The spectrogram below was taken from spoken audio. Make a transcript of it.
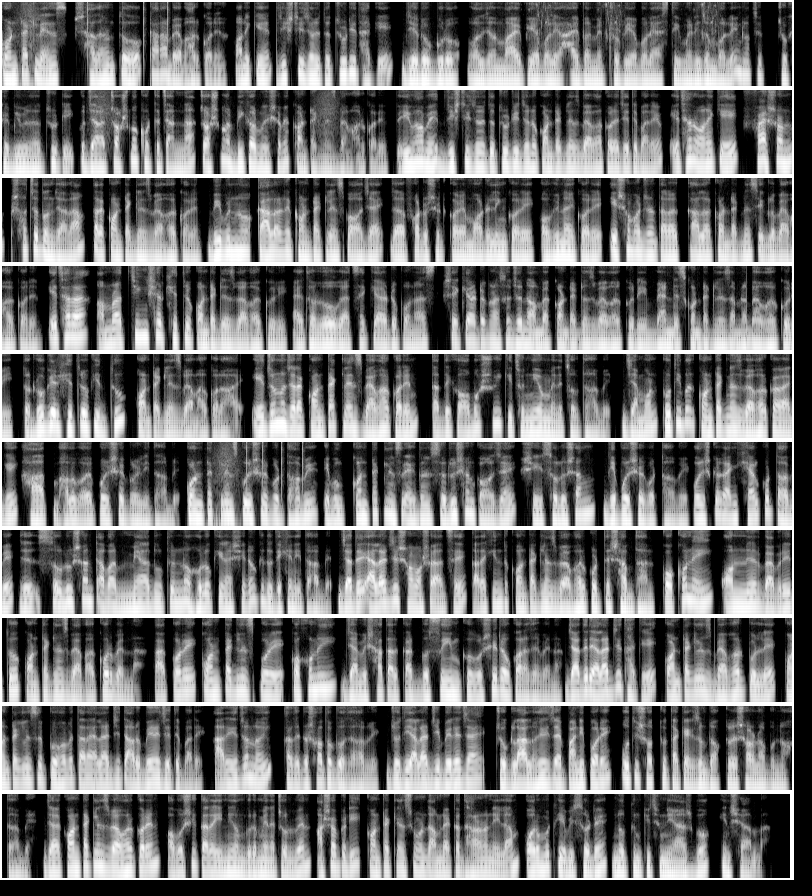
Contact lens সাধারণত কারা ব্যবহার করেন অনেকে দৃষ্টিজনিত ত্রুটি থাকে, যে রোগগুলো বলে যেমন মায়োপিয়া বলে হাইপারমেট্রোপিয়া বলে অ্যাস্টিগমেটিজম বলে, এগুলো হচ্ছে চোখের বিভিন্ন ত্রুটি। যারা চশমা করতে চান না, চশমার বিকল্প হিসেবে কন্টাক্ট লেন্স ব্যবহার করে। তো এইভাবে দৃষ্টিজনিত ত্রুটির জন্য কন্ট্যাক্ট লেন্স ব্যবহার করা যেতে পারে। এছাড়া অনেকে ফ্যাশন সচেতন যারা, তারা কন্ট্যাক্ট লেন্স ব্যবহার করেন বিভিন্ন কালারের কন্টাক্ট লেন্স পাওয়া যায়, যারা ফটোশুট করে মডেলিং করে, অভিনয় করে, এ সময়ের জন্য তারা কালার কন্টাক্ট লেন্স এগুলো ব্যবহার করেন। এছাড়া আমরা চিকিৎসার ক্ষেত্রে কন্ট্যাক্ট লেন্স ব্যবহার করি। একটা রোগ আছে কেয়ারটোকোনাস সেই কেয়ারটোকোনাসের জন্য আমরা কন্ট্যাক্ট লেন্স ব্যবহার করি, ব্যান্ডেজ কন্ট্যাক্ট লেন্স আমরা ব্যবহার করি। তো রোগের ক্ষেত্রেও কিন্তু কন্ট্যাক্ট লেন্স ব্যবহার করা হয়। এজন্য যারা কন্টাক্ট লেন্স ব্যবহার করেন তাদেরকে অবশ্যই কিছু নিয়ম মেনে চলতে হবে। যেমন, প্রতিবার কন্টাক্ট লেন্স ব্যবহার করার আগে হাত ভালোভাবে পরিষ্কার করে নিতে হবে। কন্টাক্ট লেন্স পরিষ্কার করতে হবে এবং কন্টাক্ট লেন্সের এক ধরনের সলিউশন পাওয়া যায়, সেই সলিউশন দিয়ে পরিষ্কার করতে হবে। পরিষ্কারের আগে খেয়াল করতে হবে যে সলিউশনটা আবার মেয়াদ উত্তীর্ণ হলো কিনা সেটাও কিন্তু দেখে নিতে হবে। যাদের অ্যালার্জির সমস্যা আছে, তারা কিন্তু কন্টাক্ট লেন্স ব্যবহার করতে সাবধান। কখনোই অন্যের ব্যবহৃত কন্টাক্ট লেন্স ব্যবহার করবেন না। তারপরে কন্টাক্ট লেন্স পরে কখনোই যে আমি সাঁতার কাটবো সুইম করব, সেটাও করা যাবে না। যাদের অ্যালার্জি থাকে কন্টাক্ট লেন্স ব্যবহার করলে কন্টাক্ট লেন্সের প্রভাবে তারা অ্যালার্জিতে আরও বেড়ে যেতে পারে। আর এজন্যই তাদেরকে সতর্ক হতে হবে। যদি অ্যালার্জি বেড়ে যায়, চোখ লাল হয়ে যায়, পানি পড়ে, অতি সত্ত্বেও তাকে একজন ডক্টরের শরণাপন্ন হতে হবে। যারা কন্টাক্ট লেন্স ব্যবহার করেন, অবশ্যই তারা এই নিয়মগুলো মেনে চলবেন। আশা করি কন্টাক্ট লেন্সের মধ্যে আমরা একটা ধারণা নিলাম। পরবর্তী এপিসোডে নতুন কিছু নিয়ে আসব, ইনশাআল্লাহ।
